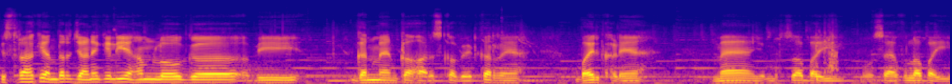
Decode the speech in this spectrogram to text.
اس طرح کے اندر جانے کے لیے ہم لوگ ابھی گن مین کا حارث کا ویٹ کر رہے ہیں۔ باہر کھڑے ہیں۔ میں، یہ مرتضیٰ بھائی، وہ سیف اللہ بھائی،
